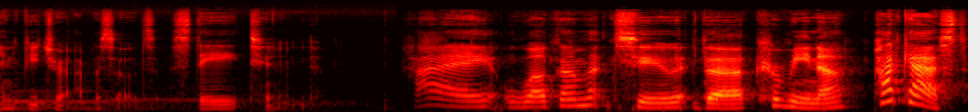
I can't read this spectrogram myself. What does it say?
in future episodes. Stay tuned. Hi, welcome to the CARRINNA podcast.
